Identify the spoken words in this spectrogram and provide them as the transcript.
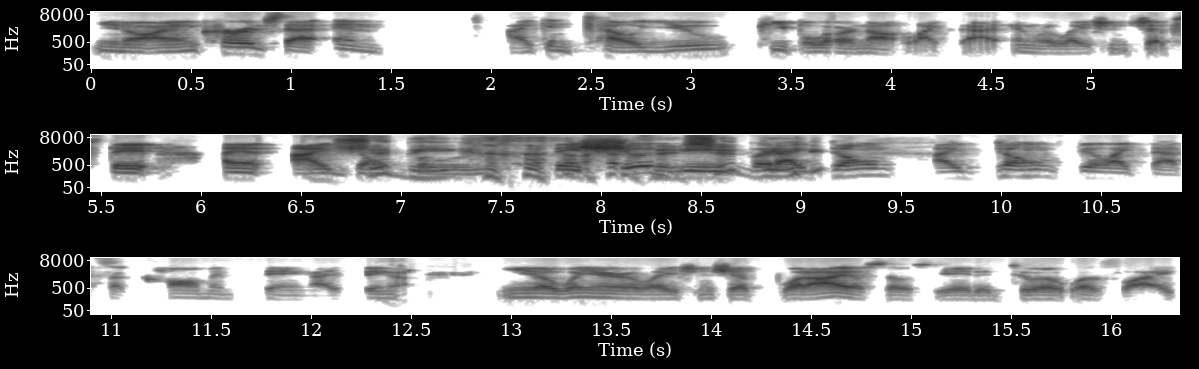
you know i encourage that and i can tell you people are not like that in relationships they i, I don't should be they should they be should but be. i don't i don't feel like that's a common thing i think yeah. you know when you're in a relationship what i associated to it was like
